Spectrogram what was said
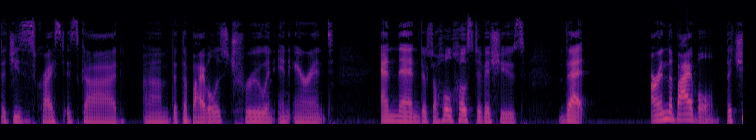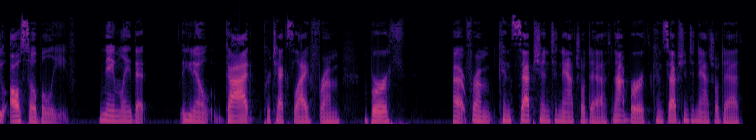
that Jesus Christ is God, um, that the Bible is true and inerrant. And then there's a whole host of issues that are in the Bible that you also believe, namely that, you know, God protects life from birth, uh, from conception to natural death, not birth, conception to natural death,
